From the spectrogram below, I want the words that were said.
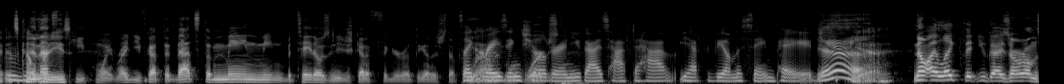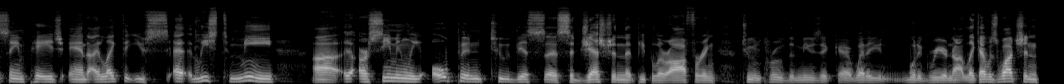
it's come and that's pretty the easy. key point, right? You've got the that's the main meat and potatoes, and you just got to figure out the other stuff. It's like raising What children. You guys have to have you have to be on the same page. Yeah. Yeah. No, I like that you guys are on the same page, and I like that you at least to me, uh, are seemingly open to this uh, suggestion that people are offering to improve the music, uh, whether you would agree or not. Like I was watching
